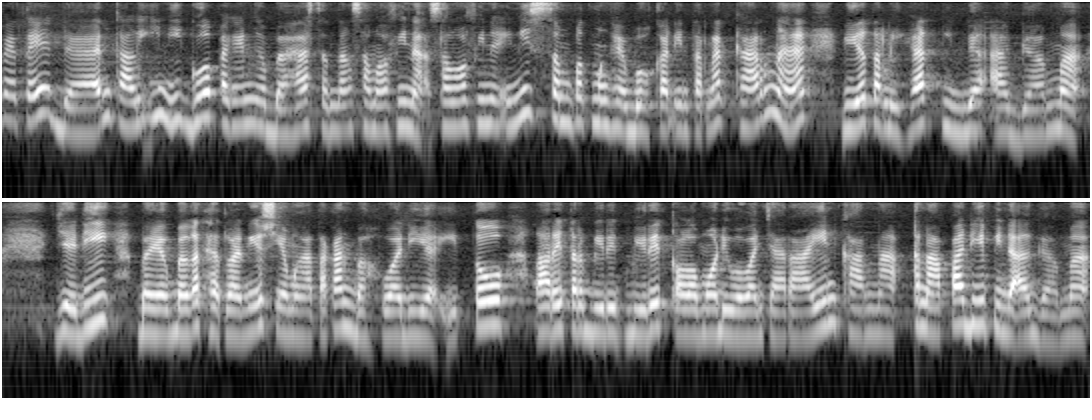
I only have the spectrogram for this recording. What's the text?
VT dan kali ini gue pengen ngebahas tentang Salma Vina. Salma Vina ini sempat menghebohkan internet karena dia terlihat pindah agama. Jadi banyak banget headline news yang mengatakan bahwa dia itu lari terbirit-birit kalau mau diwawancarain karena kenapa dia pindah agama.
